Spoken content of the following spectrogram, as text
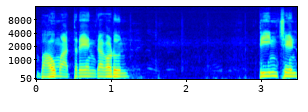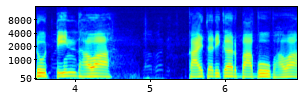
भाऊ मात्रे यांच्याकडून। तीन चेंडू तीन धावा। काहीतरी कर बाबू भावा।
